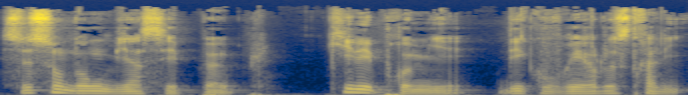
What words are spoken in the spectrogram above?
Ce sont donc bien ces peuples qui les premiers découvrirent l'Australie.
